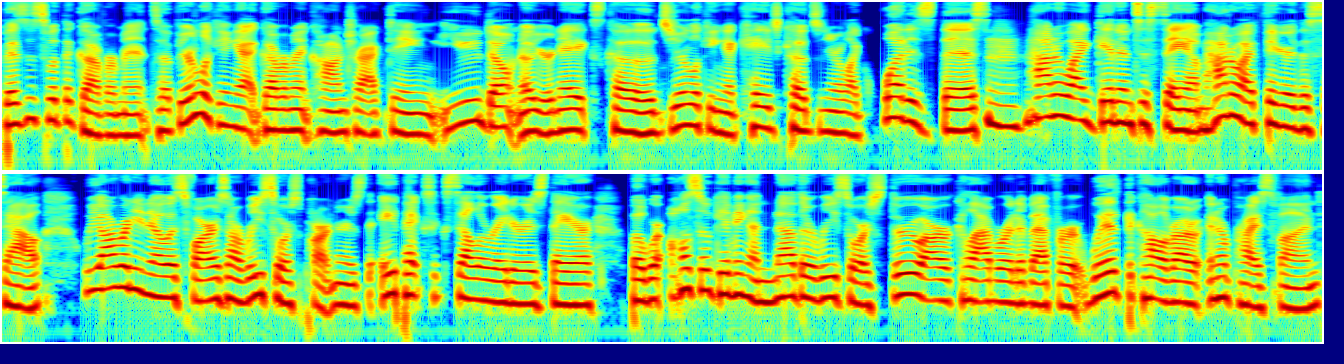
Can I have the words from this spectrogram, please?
business with the government. So if you're looking at government contracting, you don't know your NAICS codes, you're looking at CAGE codes and you're like, what is this? Mm-hmm. How do I get into SAM? How do I figure this out? We already know as far as our resource partners, the Apex Accelerator is there, but we're also giving another resource through our collaborative effort with the Colorado Enterprise Fund.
